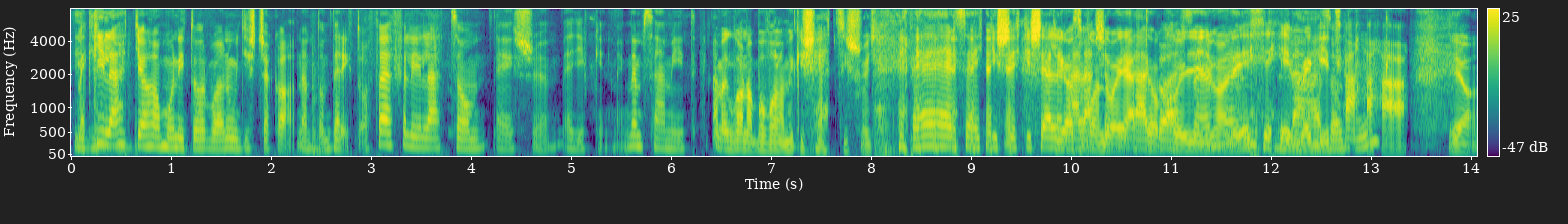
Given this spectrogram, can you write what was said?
Meg kilátja a monitorban, úgyis csak a, nem tudom, deréktől felfelé látszom, és egyébként meg nem számít. Hát meg van abban valami kis hetsz is, hogy... Persze, egy kis, egy kis ellenállás Ti azt gondoljátok, hogy így van, én meg itt, ja.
